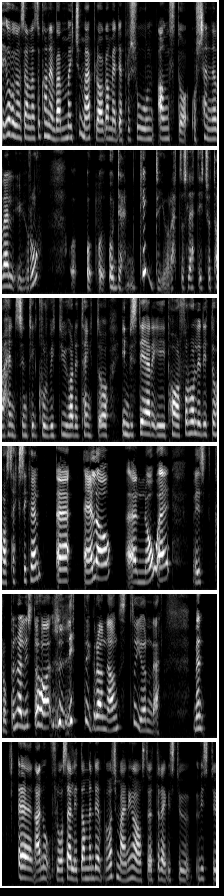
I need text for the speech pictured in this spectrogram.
i overgangsalderen så kan en være mye mer plaga med depresjon, angst og, og generell uro. Og, og, og, den gidder jo rett og slett ikke å ta hensyn til hvorvidt du hadde tenkt å investere i parforholdet ditt og ha sex i kveld. Uh, hello! Uh, no way! Hvis kroppen har lyst til å ha litt grann angst, så gjør den det. Men Eh, nei, nå flåser jeg litt, da, men det var ikke meninga å støte deg hvis du, hvis du,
